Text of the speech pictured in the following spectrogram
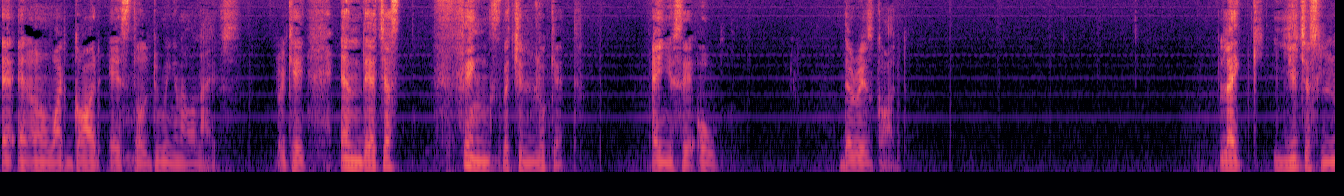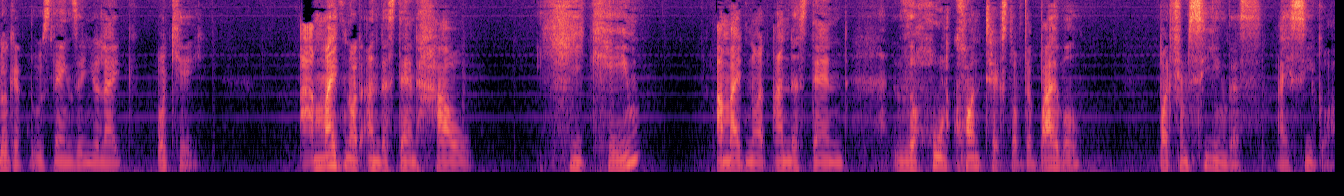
and on what God is still doing in our lives. Okay? And they're just things that you look at and you say, "Oh, there is God." Like you just look at those things and you're like, "Okay, I might not understand how he came. I might not understand the whole context of the Bible." But from seeing this, I see God.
